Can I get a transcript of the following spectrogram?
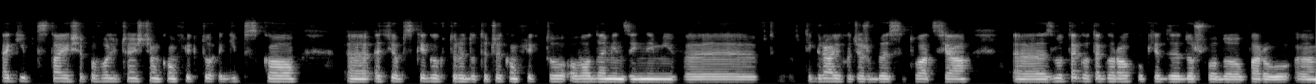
Egipt staje się powoli częścią konfliktu egipsko-etiopskiego, który dotyczy konfliktu o wodę, między innymi w, w, w Tigraju, chociażby sytuacja e, z lutego tego roku, kiedy doszło do paru e,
